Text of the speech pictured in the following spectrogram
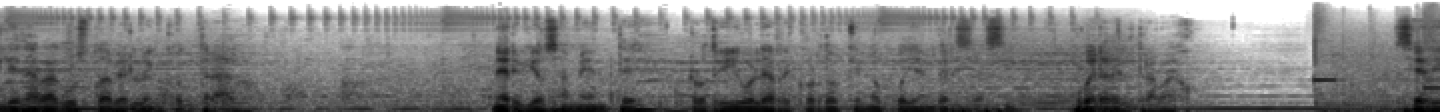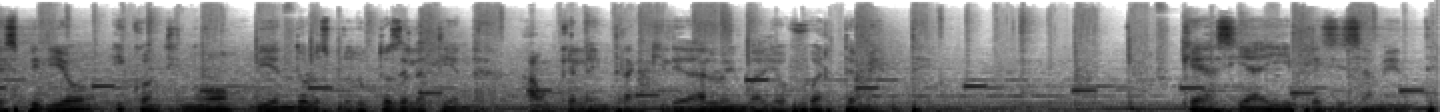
y le daba gusto haberlo encontrado. Nerviosamente, Rodrigo le recordó que no podían verse así, fuera del trabajo. Se despidió y continuó viendo los productos de la tienda, aunque la intranquilidad lo invadió fuertemente. ¿Qué hacía ahí precisamente?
